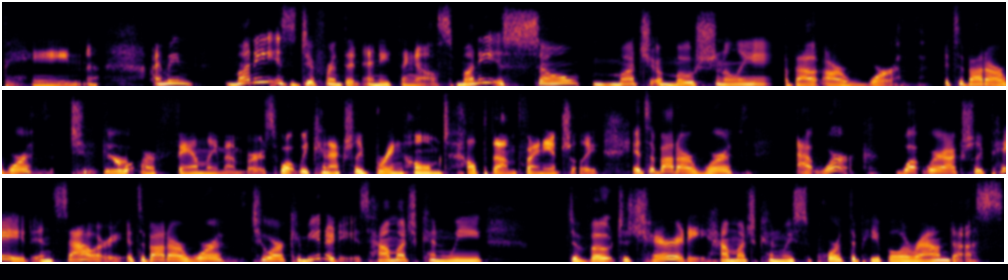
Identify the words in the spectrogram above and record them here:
pain. I mean, money is different than anything else. Money is so much emotionally about our worth. It's about our worth to our family members, what we can actually bring home to help them financially. It's about our worth at work, what we're actually paid in salary. It's about our worth to our communities. How much can we devote to charity? How much can we support the people around us?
